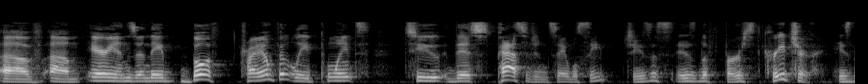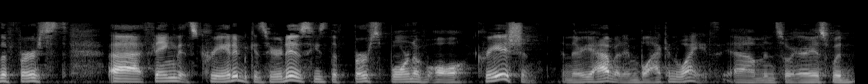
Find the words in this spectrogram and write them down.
of um, Arians, and they both triumphantly point to this passage and say, well, see, Jesus is the first creature. He's the first uh, thing that's created because here it is. He's the firstborn of all creation. And there you have it in black and white. Um, and so Arius would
